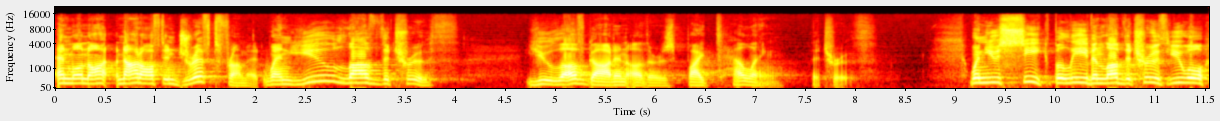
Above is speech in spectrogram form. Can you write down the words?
and will not, not often drift from it. When you love the truth, you love God and others by telling the truth. When you seek, believe, and love the truth, you will,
